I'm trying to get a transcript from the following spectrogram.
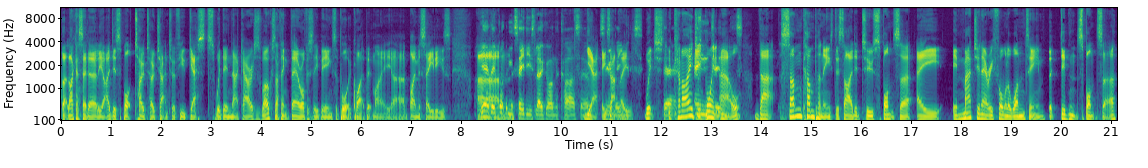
But like I said earlier, I did spot Toto chatting to a few guests within that garage as well because I think they're obviously being supported quite a bit by uh, by Mercedes. Yeah, they've got the um, Mercedes logo on the car. So yeah, exactly. Which can I just engines. point out that some companies decided to sponsor a imaginary Formula One team, but didn't sponsor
